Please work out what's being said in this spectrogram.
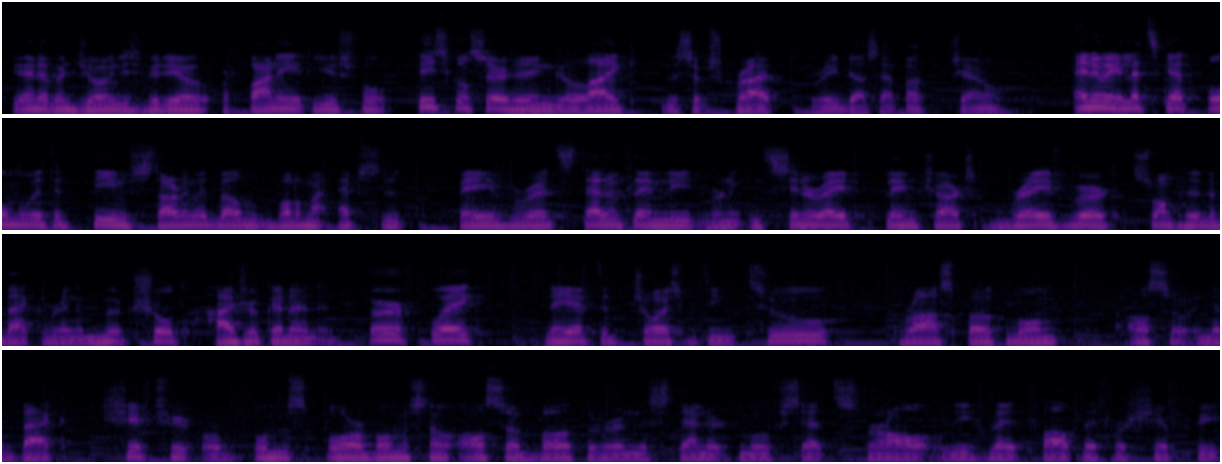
if you end up enjoying this video or finding it useful, please consider hitting the like and the subscribe, really does help out the channel. Anyway, let's get on with the team, starting with one of my absolute favorites. Talonflame lead, running Incinerate, Flame Charge, Brave Bird, Swampert in the back, running Mudshot, Hydro Cannon, and Earthquake. Then you have the choice between two grass Pokemon. Also in the back, Shiftry or Bomb or Abomasnow. Also both running the standard moveset, Snarl, Leaf Blade, Foul Play for Shiftry,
